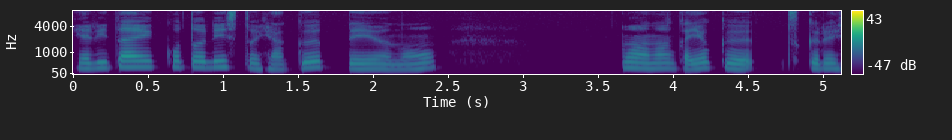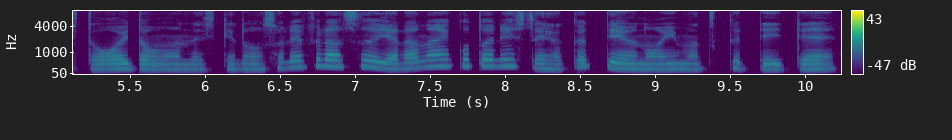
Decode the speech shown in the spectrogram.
やりたいことリスト100っていうのをまあなんかよく作る人多いと思うんですけどそれプラスやらないことリスト100っていうのを今作っていて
